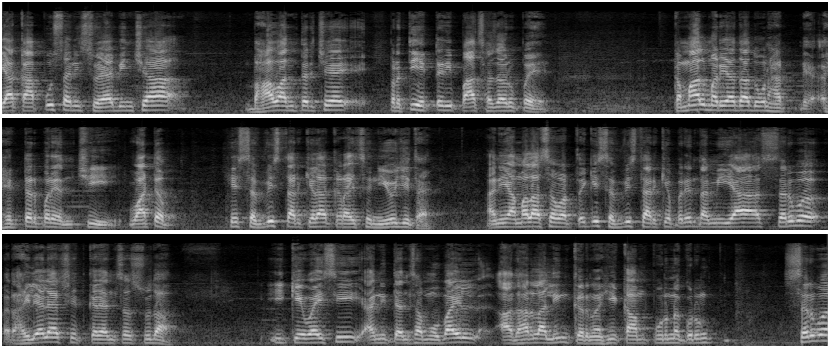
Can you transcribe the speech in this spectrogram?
या कापूस आणि सोयाबीनच्या भावांतरचे प्रति हेक्टरी पाच हजार रुपये. कमाल मर्यादा दोन हाट हेक्टरपर्यंतची वाटप हे सव्वीस तारखेला करायचं नियोजित आहे. आणि आम्हाला असं वाटतं की सव्वीस तारखेपर्यंत आम्ही या सर्व राहिलेल्या शेतकऱ्यांचं सुद्धा ई के वाय सी आणि त्यांचा मोबाईल आधारला लिंक करणं ही काम पूर्ण करून सर्व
